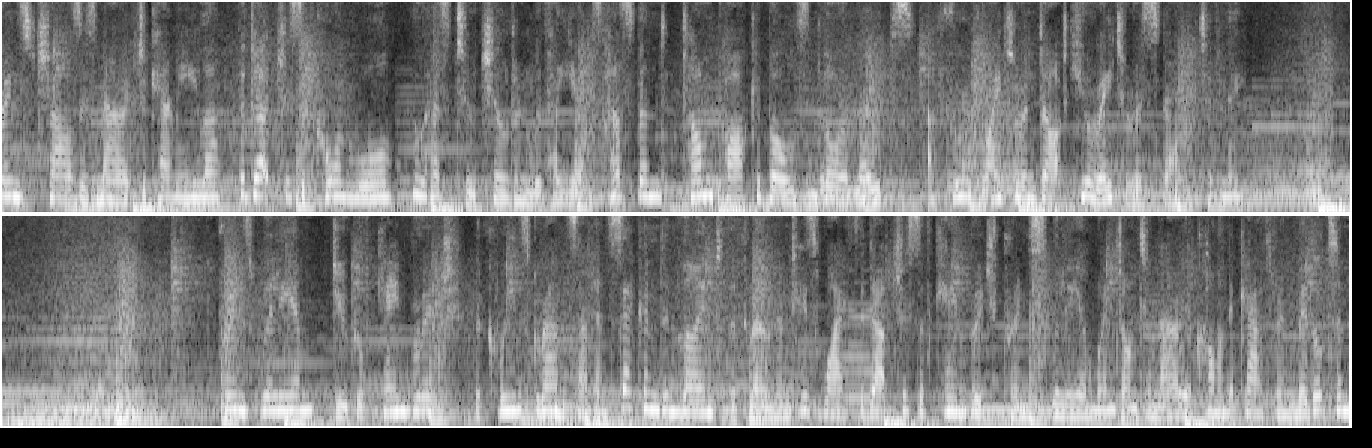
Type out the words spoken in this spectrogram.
Prince Charles is married to Camilla, the Duchess of Cornwall, who has two children with her ex-husband, Tom Parker Bowles and Laura Lopes, a food writer and art curator respectively. Prince William, Duke of Cambridge, the Queen's grandson and second in line to the throne and his wife the Duchess of Cambridge Prince William went on to marry a commoner Catherine Middleton.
